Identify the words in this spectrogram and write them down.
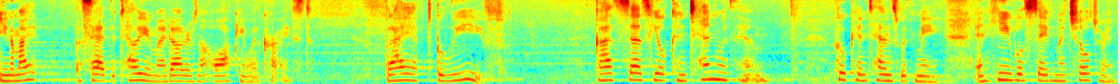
you know my sad to tell you, my daughter's not walking with Christ. But I have to believe. God says He'll contend with him who contends with me, and He will save my children.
